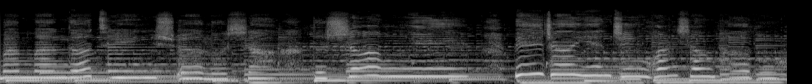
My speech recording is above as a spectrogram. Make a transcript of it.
慢慢的听雪落下的声音，闭着眼睛幻想它不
